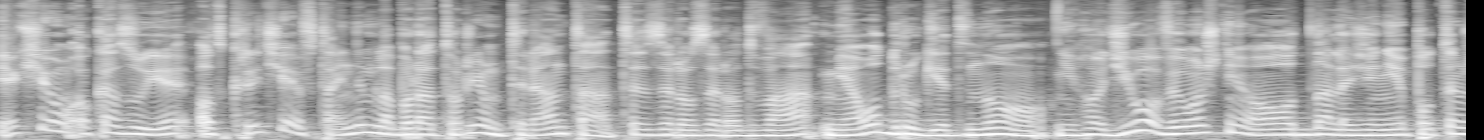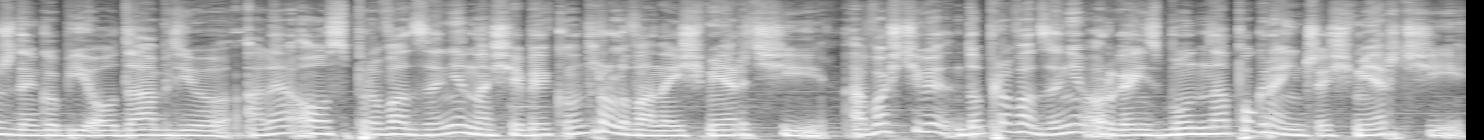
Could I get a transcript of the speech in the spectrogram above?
Jak się okazuje, odkrycie w tajnym laboratorium Tyranta T002 miało drugie dno. Nie chodziło wyłącznie o odnalezienie potężnego BOW, ale o sprowadzenie na siebie kontrolowanej śmierci, a właściwie doprowadzenie organizmu na pogranicze śmierci.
